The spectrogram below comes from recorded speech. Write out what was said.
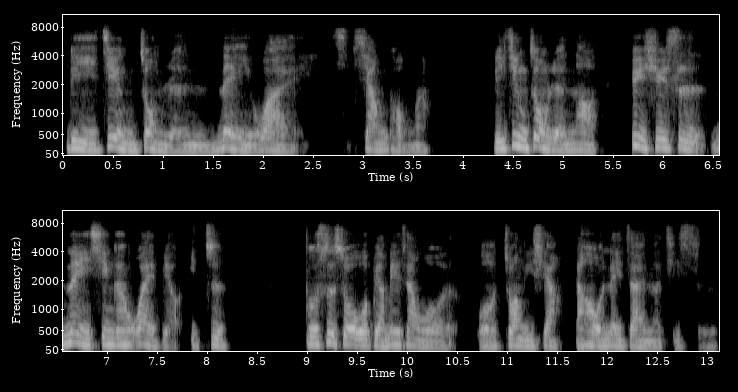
礼敬众人，内外相同啊。礼敬众人哈，必须是内心跟外表一致。不是说我表面上我我装一下，然后我内在呢，其实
